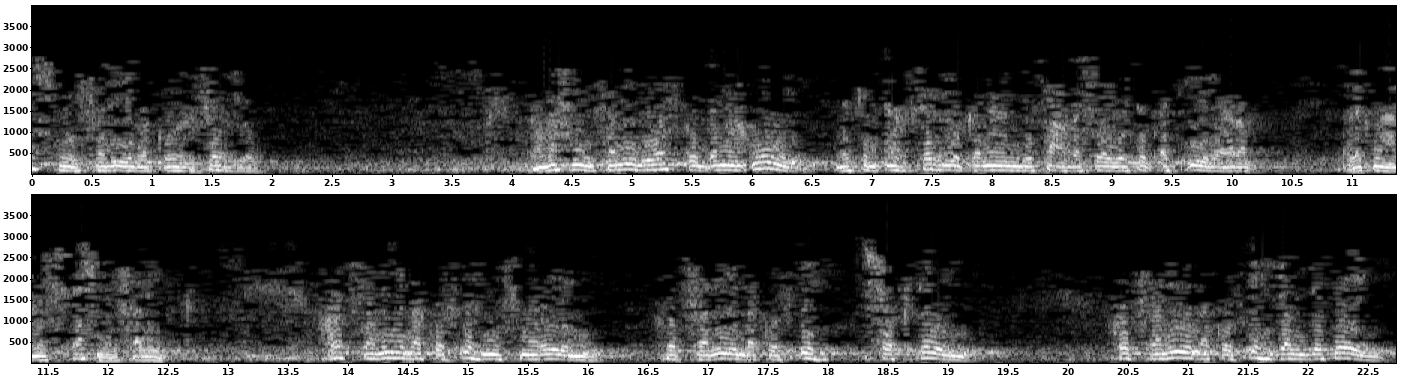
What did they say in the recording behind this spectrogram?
احمل صليبك واغفر له طب احمل صليبي واسكت ده معقول؟ لكن اغفر له كمان دي صعبة شوية تبقى تقيلة يا رب. لك معلش احمل صليبك خد صليبك وفيه مسمارين خد صليبك وفيه شوكتين خد صليبك وفيه جلدتين.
